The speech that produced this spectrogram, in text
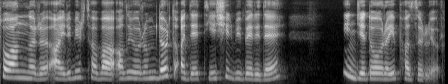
Soğanları ayrı bir tabağa alıyorum. 4 adet yeşil biberi de ince doğrayıp hazırlıyorum.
